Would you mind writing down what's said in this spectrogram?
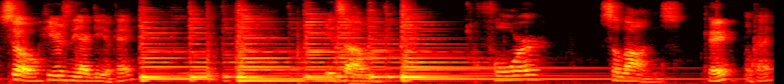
So here's the idea, okay? It's um for salons Okay. Okay.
